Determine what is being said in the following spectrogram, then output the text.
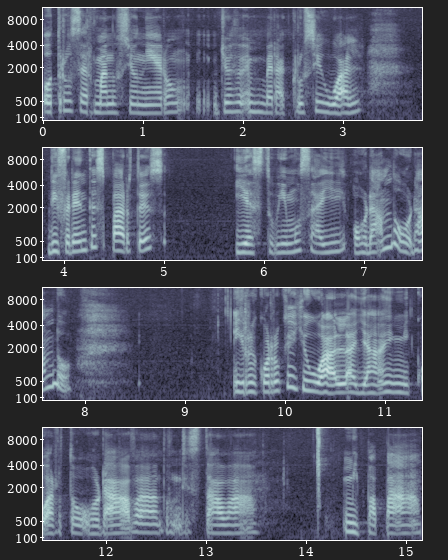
otros hermanos se unieron, yo en Veracruz igual, diferentes partes, y estuvimos ahí orando, orando. Y recuerdo que yo igual allá en mi cuarto oraba, donde estaba mi papá.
